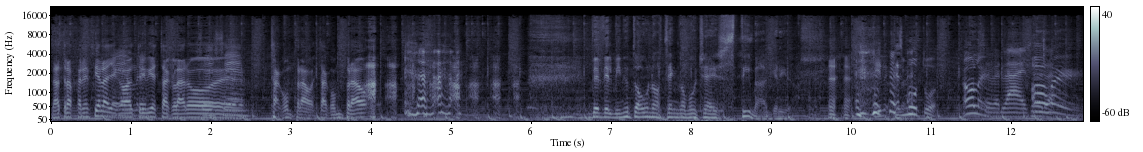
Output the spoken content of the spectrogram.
La transferencia la ha llegado al trivi, está claro. Sí, eh, sí. Está comprado, está comprado. Desde el minuto uno tengo mucha estima, queridos. es mutuo. ¡Ole! Es verdad, es verdad. ¡Ole!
